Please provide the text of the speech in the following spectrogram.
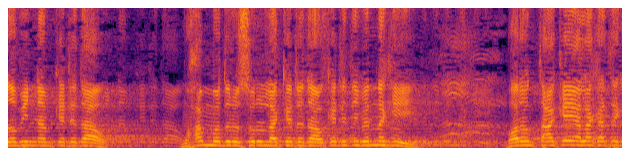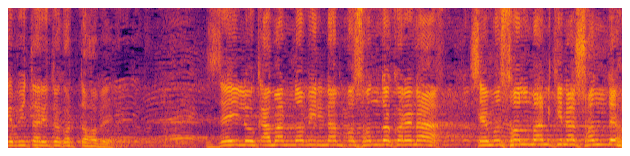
নবীর নাম কেটে দাও, মোহাম্মদ রসুল্লাহ কেটে দাও, কেটে দিবেন নাকি? বরং তাকে এলাকা থেকে বিতাড়িত করতে হবে। যেই লোক আমার নবীর নাম পছন্দ করে না, সে মুসলমান কিনা সন্দেহ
